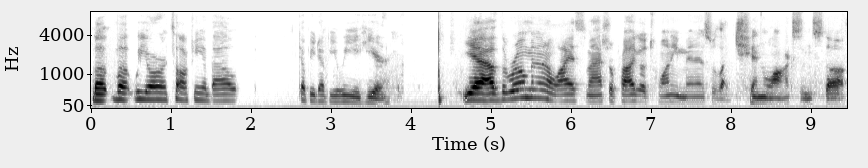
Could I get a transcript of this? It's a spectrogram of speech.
But but we are talking about WWE here. Yeah, the Roman and Elias match will probably go 20 minutes with like chin locks and stuff.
